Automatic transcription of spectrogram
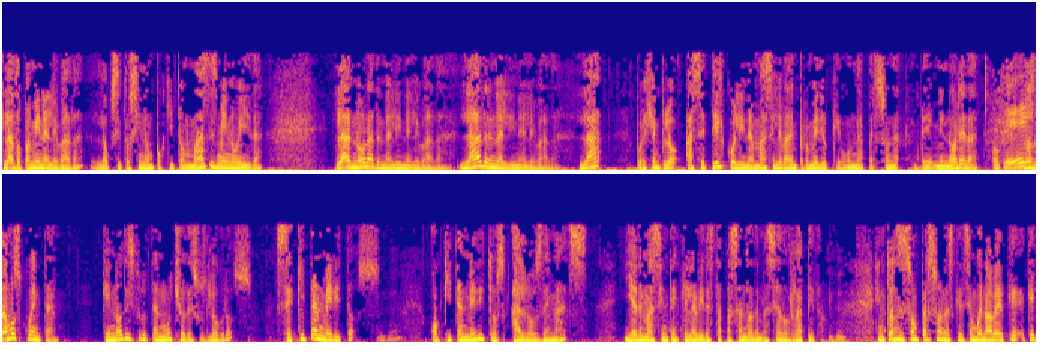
la dopamina elevada, la oxitocina un poquito más disminuida, la noradrenalina elevada, la adrenalina elevada, la, por ejemplo, acetilcolina más elevada en promedio que una persona de menor edad, nos damos cuenta que no disfrutan mucho de sus logros, se quitan méritos o quitan méritos a los demás y además sienten que la vida está pasando demasiado rápido. Entonces son personas que dicen, bueno, a ver, ¿qué, qué,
